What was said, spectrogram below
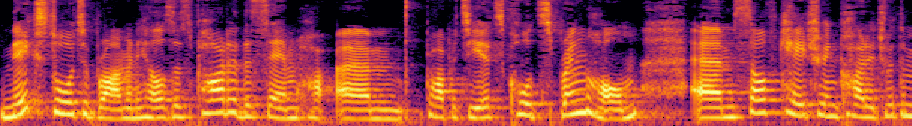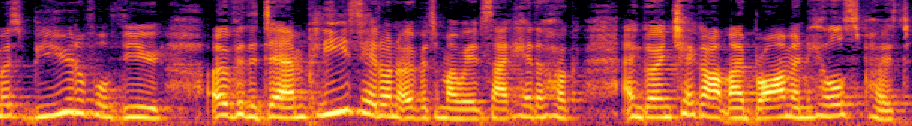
next door to Brahman Hills. It's part of the same um, property. It's called Springholm, um, self catering cottage with the most beautiful view over the dam. Please head on over to my website, Heather Hook, and go and check out my Brahman Hills post.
